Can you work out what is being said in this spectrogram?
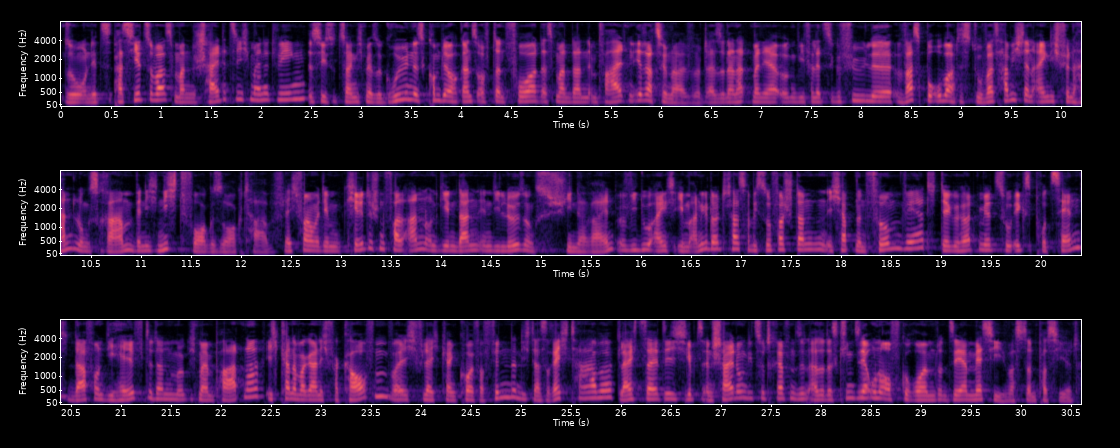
So, und jetzt passiert sowas, man scheidet sich meinetwegen, ist sich sozusagen nicht mehr so grün. Es kommt ja auch ganz oft dann vor, dass man dann im Verhalten irrational wird. Also dann hat man ja irgendwie verletzte Gefühle. Was beobachtest du? Was habe ich dann eigentlich für einen Handlungsrahmen, wenn ich nicht vorgesorgt habe? Vielleicht fangen wir mit dem kritischen Fall an und gehen dann in die Lösungsschiene rein. Wie du eigentlich eben angedeutet hast, habe ich so verstanden, ich habe einen Firmenwert, der gehört mir zu x Prozent, davon die Hälfte dann möglich meinem Partner. Ich kann aber gar nicht verkaufen, weil ich vielleicht keinen Käufer finde, nicht das Recht habe. Gleichzeitig gibt es Entscheidungen, die zu treffen sind. Also das klingt sehr unaufgeräumt und sehr messy, was dann passiert.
